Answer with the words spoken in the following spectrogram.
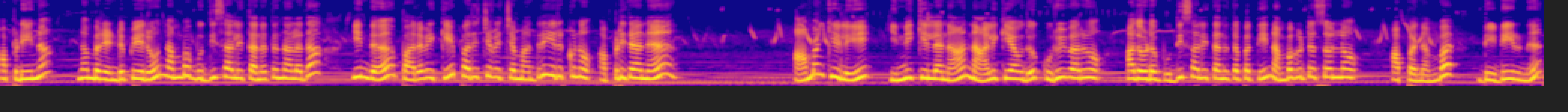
அப்படின்னா நம்ம ரெண்டு பேரும் நம்ம புத்திசாலித்தனத்தினால தான் இந்த பறவைக்கு பறிச்சு வச்ச மாதிரி இருக்கணும். அப்படிதானே? ஆமாம் கிளி. இன்னைக்கு இல்லனா நாளைக்கையாவது குருவி வரும். அதோட புத்திசாலித்தனத்தை பத்தி நம்ம கிட்ட சொல்லும். அப்ப நம்ம திடீர்னு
